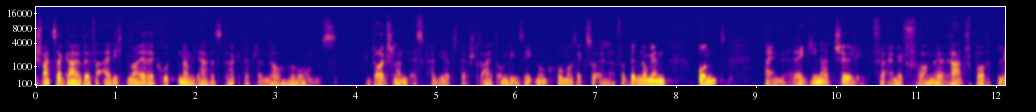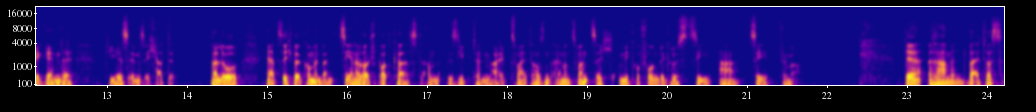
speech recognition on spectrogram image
Schweizer Garde vereidigt neue Rekruten am Jahrestag der Plünderung Roms. In Deutschland eskaliert der Streit um die Segnung homosexueller Verbindungen und ein Regina Tschöli für eine fromme Radsportlegende, die es in sich hatte. Hallo, herzlich willkommen beim Zehnerdeutsch Podcast am 7. Mai 2021. Am Mikrofon begrüßt Sie A.C. Fümmer. Der Rahmen war etwas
